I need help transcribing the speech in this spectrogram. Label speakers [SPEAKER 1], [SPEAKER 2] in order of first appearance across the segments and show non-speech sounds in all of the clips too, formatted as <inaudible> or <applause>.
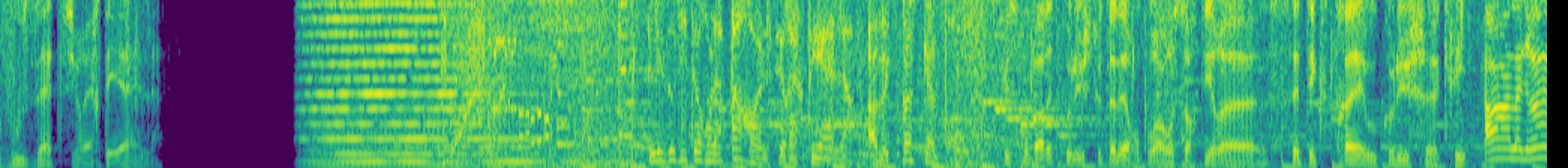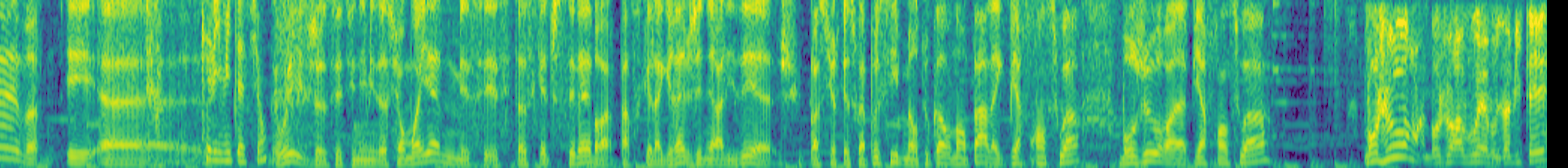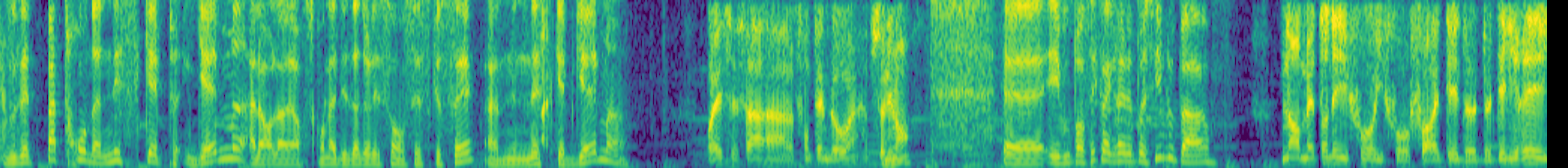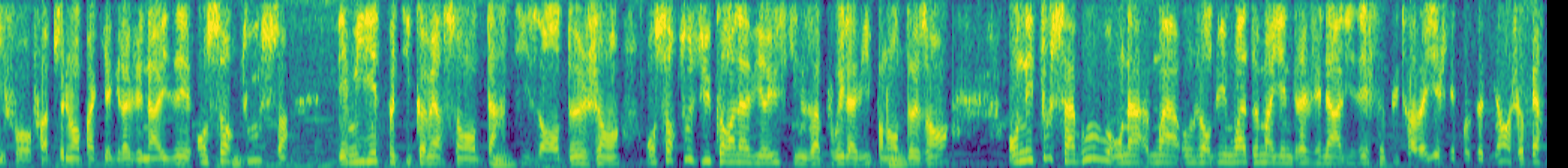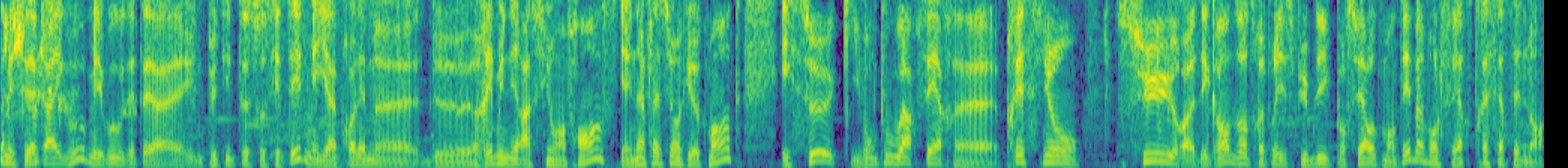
[SPEAKER 1] vous êtes sur RTL.
[SPEAKER 2] Les auditeurs ont la parole sur RTL.
[SPEAKER 1] Avec Pascal Pro.
[SPEAKER 3] Puisqu'on parlait de Coluche tout à l'heure, on pourra ressortir euh, cet extrait où Coluche euh, crie à la grève et euh, <laughs>
[SPEAKER 4] Quelle imitation
[SPEAKER 3] oui, c'est une imitation moyenne, mais c'est un sketch célèbre parce que la grève généralisée, je suis pas sûr qu'elle soit possible, mais en tout cas, on en parle avec Pierre François. Bonjour euh, Pierre François.
[SPEAKER 5] Bonjour, bonjour à vous et à vos invités.
[SPEAKER 3] Vous êtes patron d'un escape game. Alors là, lorsqu'on a des adolescents, sait ce que c'est, un escape game.
[SPEAKER 5] Oui, c'est ça, à Fontainebleau, absolument.
[SPEAKER 3] Euh, et vous pensez que la grève est possible ou pas?
[SPEAKER 5] Non, mais attendez, il faut, il faut, faut arrêter de, de délirer. Il faut, faut absolument pas qu'il y ait grève généralisée. On sort tous des milliers de petits commerçants, d'artisans, de gens. On sort tous du coronavirus qui nous a pourri la vie pendant deux ans. On est tous à bout. On a, moi, aujourd'hui, moi, demain, il y a une grève généralisée. Je peux plus travailler. Je dépose le bilan. Je perds.
[SPEAKER 3] Non, mais je suis d'accord avec vous, mais vous, vous êtes euh, une petite société, mais il y a un problème euh, de rémunération en France, il y a une inflation qui augmente, et ceux qui vont pouvoir faire euh, pression sur des grandes entreprises publiques pour se faire augmenter, ben vont le faire très certainement.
